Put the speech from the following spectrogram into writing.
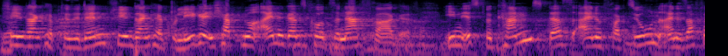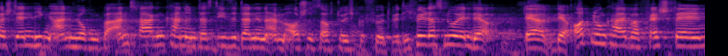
Vielen Dank, Herr Präsident. Vielen Dank, Herr Kollege. Ich habe nur eine ganz kurze Nachfrage. Ihnen ist bekannt, dass eine Fraktion eine Sachverständigenanhörung beantragen kann und dass diese dann in einem Ausschuss auch durchgeführt wird. Ich will das nur in der, der, der Ordnung halber feststellen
